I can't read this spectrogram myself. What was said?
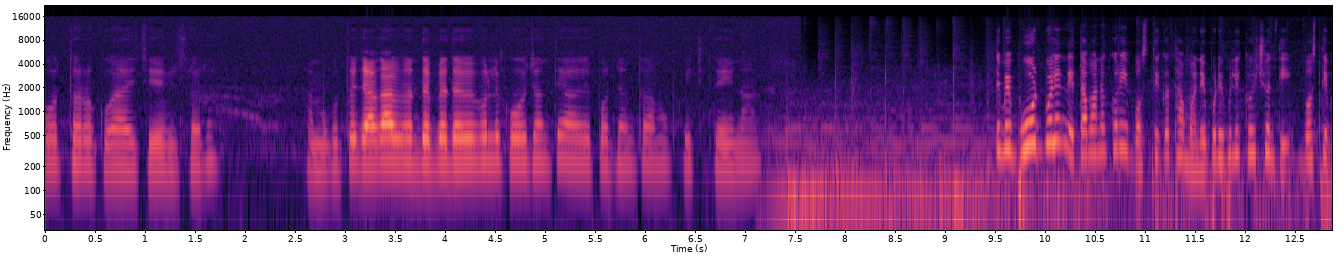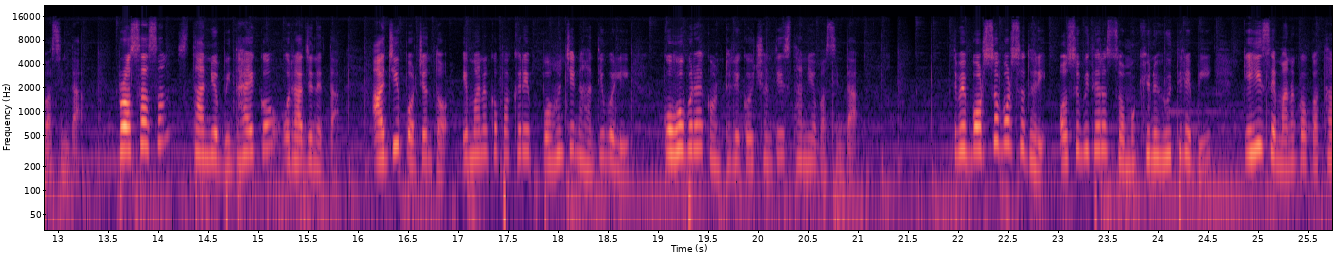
ବହୁତ ଥର କୁହାହେଇଛି ଏ ବିଷୟରେ। ଆମକୁ ତ ଜାଗା ଦେବେ ଦେବେ ବୋଲି କହୁଛନ୍ତି ଆଉ ଏପର୍ଯ୍ୟନ୍ତ ଆମକୁ କିଛି ଦେଇନାହାନ୍ତି। ତେବେ ଭୋଟ ବେଳେ ନେତାମାନଙ୍କର ଏହି ବସ୍ତି କଥା ମନେ ପଡ଼େ ବୋଲି କହିଛନ୍ତି ବସ୍ତି ବାସିନ୍ଦା। ପ୍ରଶାସନ ସ୍ଥାନୀୟ ବିଧାୟକ ଓ ରାଜନେତା ଆଜି ପର୍ଯ୍ୟନ୍ତ ଏମାନଙ୍କ ପାଖରେ ପହଞ୍ଚି ନାହାନ୍ତି ବୋଲି କୋହବରା କଣ୍ଠରେ କହିଛନ୍ତି ସ୍ଥାନୀୟ ବାସିନ୍ଦା। ତେବେ ବର୍ଷ ବର୍ଷ ଧରି ଅସୁବିଧାର ସମ୍ମୁଖୀନ ହେଉଥିଲେ ବି କେହି ସେମାନଙ୍କ କଥା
